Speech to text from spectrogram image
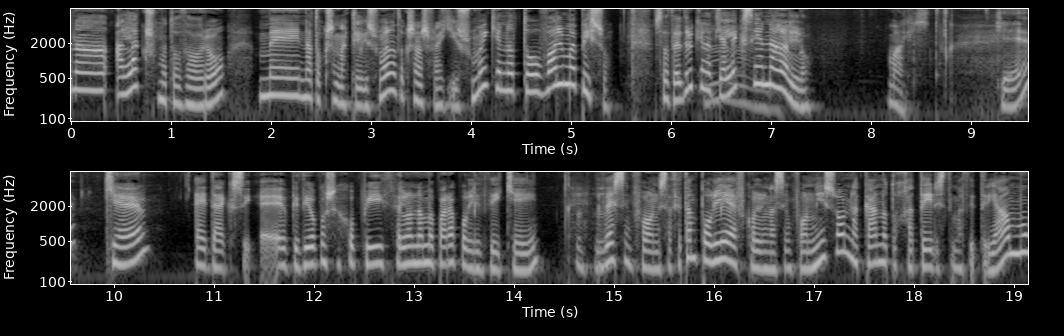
να αλλάξουμε το δώρο, με, να το ξανακλείσουμε, να το ξανασφραγίσουμε και να το βάλουμε πίσω στο δέντρο και να διαλέξει ένα άλλο. Μάλιστα. Και... Και εντάξει, ε, επειδή όπως έχω πει θέλω να είμαι πάρα πολύ δίκαιη, Δεν συμφώνησα. Θα ήταν πολύ εύκολο να συμφωνήσω, να κάνω το χατήρι στη μαθητριά μου,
